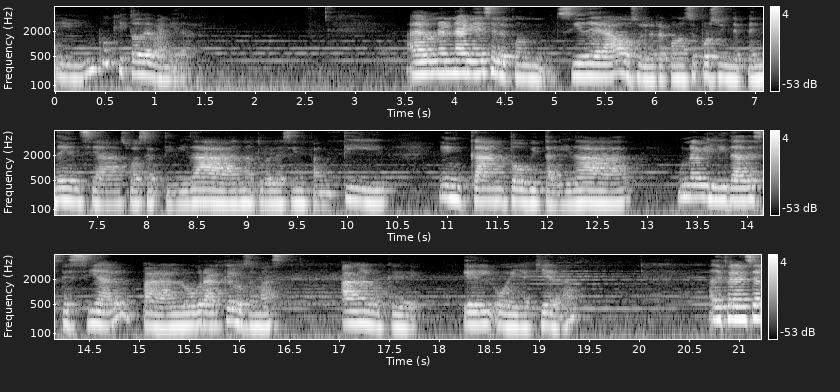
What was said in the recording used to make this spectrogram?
y un poquito de vanidad. A la luna en Aries se le considera o se le reconoce por su independencia, su asertividad, naturaleza infantil, encanto, vitalidad, una habilidad especial para lograr que los demás hagan lo que él o ella quiera. A diferencia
